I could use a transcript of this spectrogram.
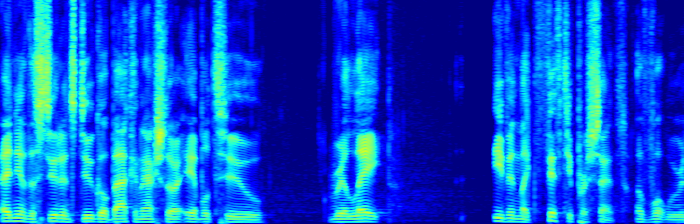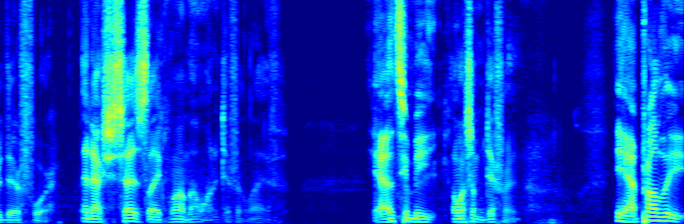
any of the students do go back and actually are able to relate even like 50% of what we were there for and actually says like mom i want a different life Yeah, it's gonna be. i want something different Yeah, probably,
